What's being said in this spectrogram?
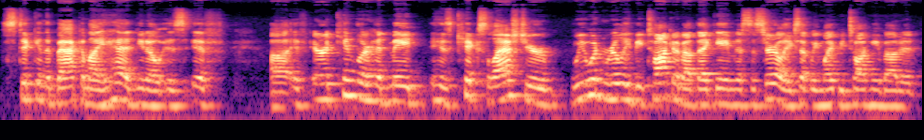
stick in the back of my head, you know, is if uh, if Eric Kindler had made his kicks last year, we wouldn't really be talking about that game necessarily, except we might be talking about it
